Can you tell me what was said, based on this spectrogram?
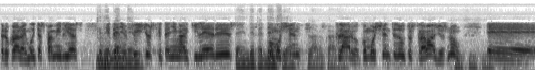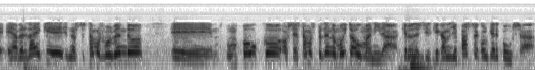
pero claro, hai moitas familias que, que teñen fillos, que teñen alquileres, Ten como xente, claro, claro. claro, como xente de outros traballos, non? Uh -huh. eh, e a verdade é que nos estamos volvendo eh, un pouco, o sea, estamos perdendo moito a humanidade. Quero mm. decir que cando lle pasa cualquier cousa,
